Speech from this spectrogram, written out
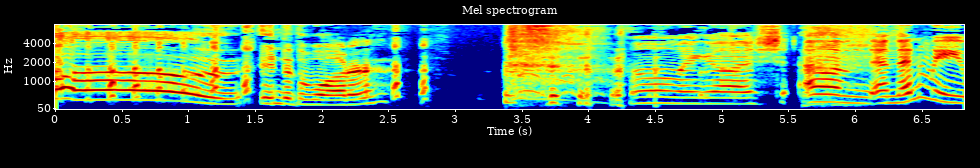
oh! into the water. Oh my gosh. Um, and then we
